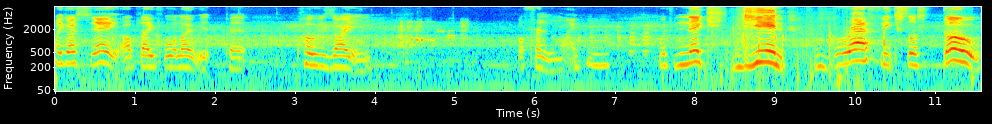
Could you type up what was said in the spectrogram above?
Like I say, I'll play Fortnite with Poseidon, a friend of mine, with next gen graphics. Let's go.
